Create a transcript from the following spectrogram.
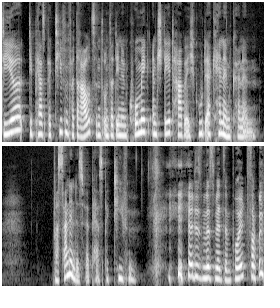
dir die Perspektiven vertraut sind, unter denen Komik entsteht, habe ich gut erkennen können. Was sind denn das für Perspektiven? ja, das müssen wir jetzt am Polt fragen.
